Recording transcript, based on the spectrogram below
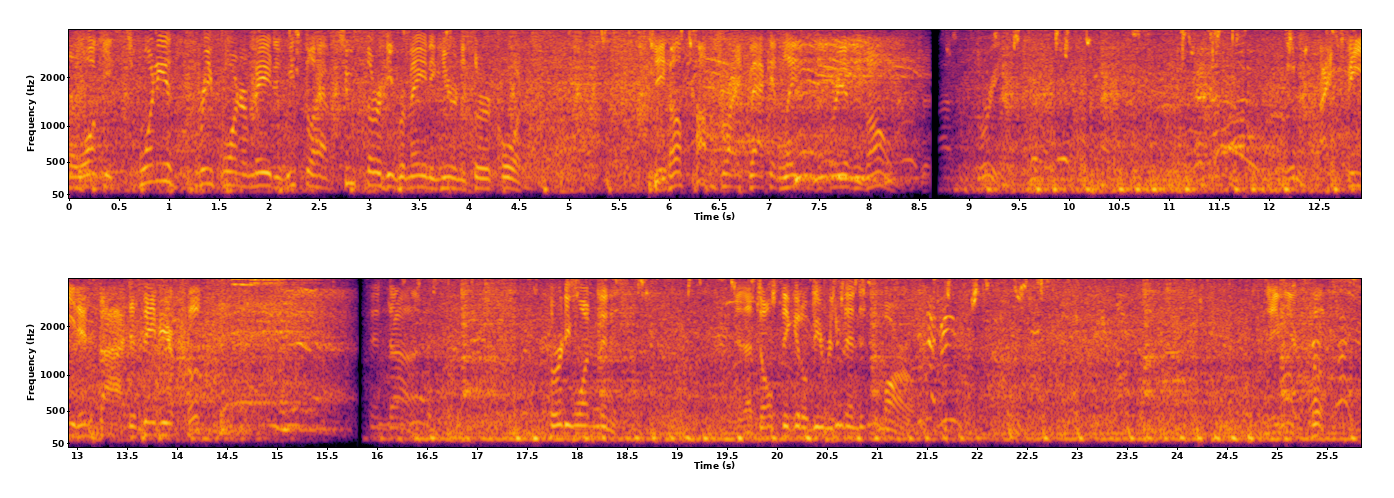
Milwaukee's 20th three-pointer made, and we still have 2.30 remaining here in the third quarter. Jay Huff comes right back and laces a three of his own. Three. Feed inside to Xavier Cooks. Times. Uh, 31 minutes. And I don't think it'll be rescinded tomorrow. Xavier Cooks.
